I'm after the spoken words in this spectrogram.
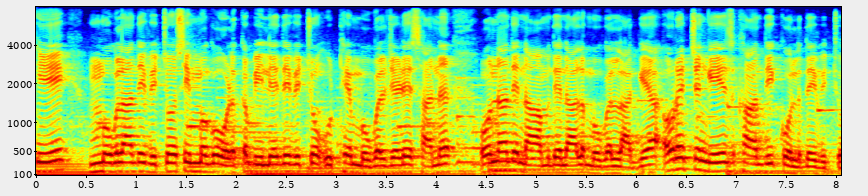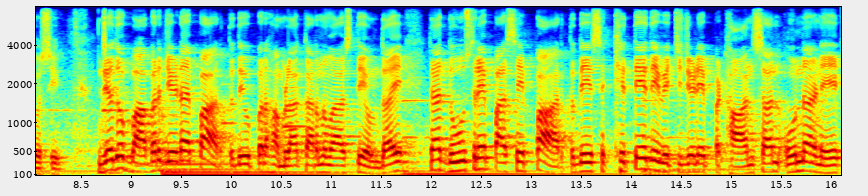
ਇਹ ਮੁਗਲਾਂ ਦੇ ਵਿੱਚੋਂ ਸੀ, ਮੰਗੋਲ ਕਬੀਲੇ ਦੇ ਵਿੱਚੋਂ ਉੱਠੇ ਮੁਗਲ ਜਿਹੜੇ ਸਨ, ਉਹਨਾਂ ਦੇ ਨਾਮ ਦੇ ਨਾਲ ਮੁਗਲ ਲੱਗ ਗਿਆ ਔਰ ਇਹ ਚੰਗੇਜ਼ ਖਾਨ ਦੀ ਕੁੱਲ ਦੇ ਵਿੱਚੋਂ ਸੀ। ਜਦੋਂ ਬਾਬਰ ਜਿਹੜਾ ਭਾਰਤ ਦੇ ਉੱਪਰ ਹਮਲਾ ਕਰਨ ਵਾਸਤੇ ਆਉਂਦਾ ਏ, ਤਾਂ ਦੂਸਰੇ ਪਾਸੇ ਭਾਰਤ ਦੇ ਇਸ ਖਿੱਤੇ ਦੇ ਵਿੱਚ ਜਿਹੜੇ ਪਠਾਨ ਸਨ, ਉਹਨਾਂ ਨੇ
